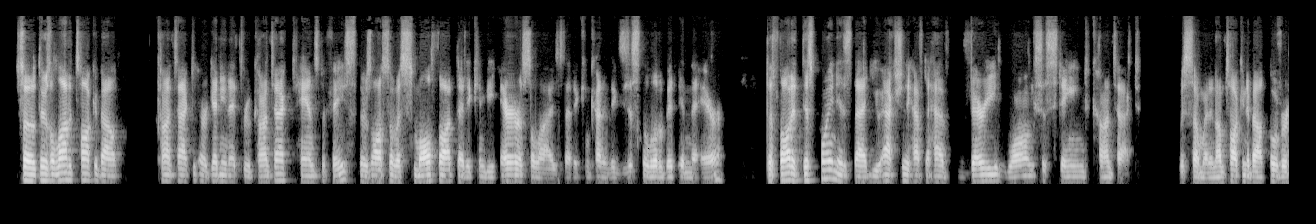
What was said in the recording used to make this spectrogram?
So there's a lot of talk about contact or getting it through contact, hands to face. There's also a small thought that it can be aerosolized, that it can kind of exist a little bit in the air. The thought at this point is that you actually have to have very long, sustained contact with someone. And I'm talking about over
